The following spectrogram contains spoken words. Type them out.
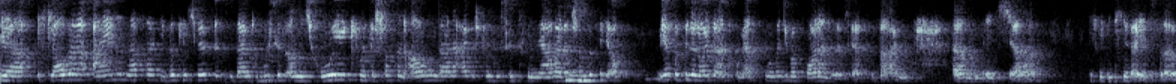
Ja, ich glaube, eine Sache, die wirklich hilft, ist zu sagen, du musst jetzt auch nicht ruhig mit geschlossenen Augen da eine halbe Stunde sitzen, ja, weil das mhm. schon wirklich auch ja, für viele Leute einfach im ersten Moment überfordernd ist, ja, zu sagen, ähm, ich, äh, ich meditiere jetzt äh,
